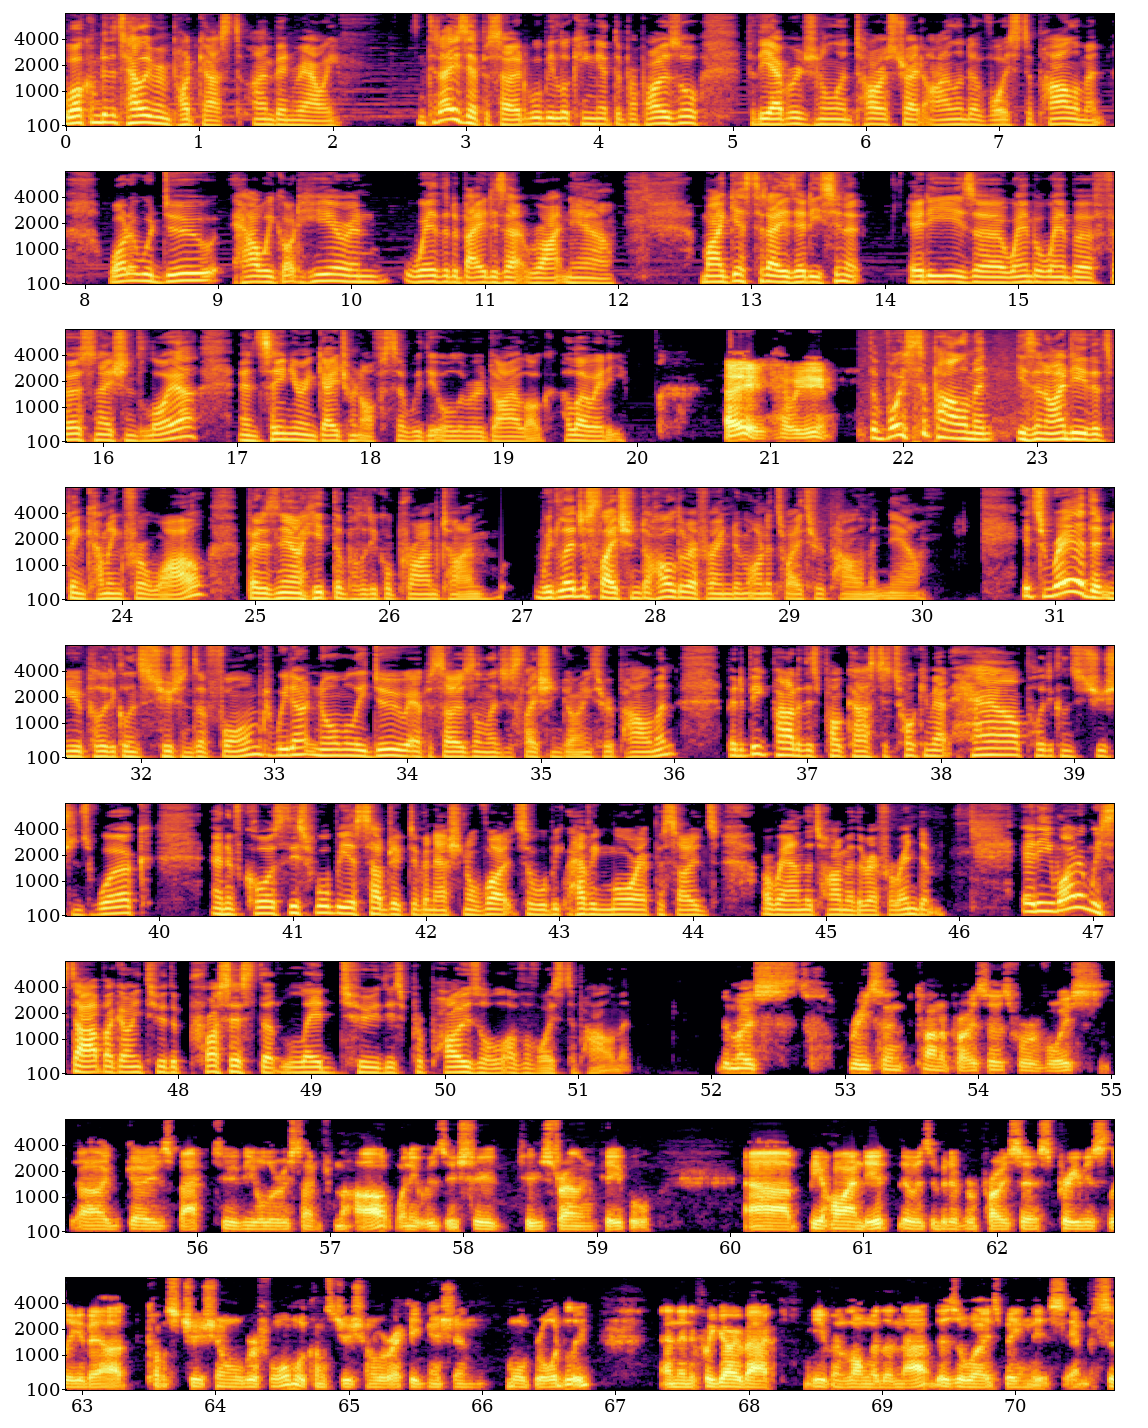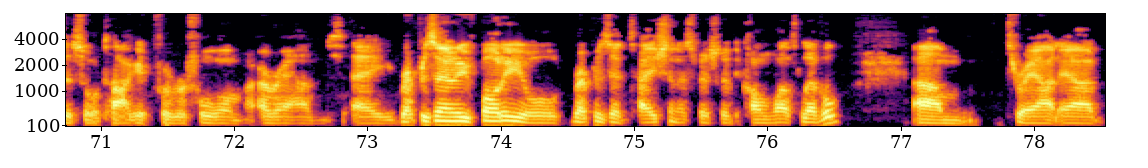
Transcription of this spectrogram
Welcome to the Tally Room podcast. I'm Ben Raue. In today's episode, we'll be looking at the proposal for the Aboriginal and Torres Strait Islander voice to Parliament, what it would do, how we got here, and where the debate is at right now. My guest today is Eddie Synot. Eddie is a Wamba Wamba First Nations lawyer and senior engagement officer with the Uluru Dialogue. Hello, Eddie. Hey, how are you? The voice to Parliament is an idea that's been coming for a while, but has now hit the political prime time with legislation to hold a referendum on its way through Parliament now. It's rare that new political institutions are formed. We don't normally do episodes on legislation going through Parliament, but a big part of this podcast is talking about how political institutions work. And of course, this will be a subject of a national vote, so we'll be having more episodes around the time of the referendum. Eddie, why don't we start by going through the process that led to this proposal of a voice to Parliament? The most recent kind of process for a voice uh, goes back to the Uluru Statement from the Heart when it was issued to Australian people. Uh, behind it, there was a bit of a process previously about constitutional reform or constitutional recognition more broadly. And then if we go back even longer than that, there's always been this emphasis or target for reform around a representative body or representation, especially at the Commonwealth level, um, throughout our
